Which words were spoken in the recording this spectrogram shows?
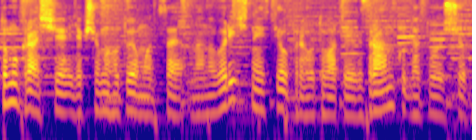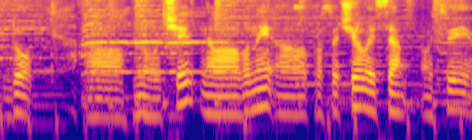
Тому краще, якщо ми готуємо це на новорічний стіл, приготувати їх зранку для того, щоб до ночі вони просочилися оцією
